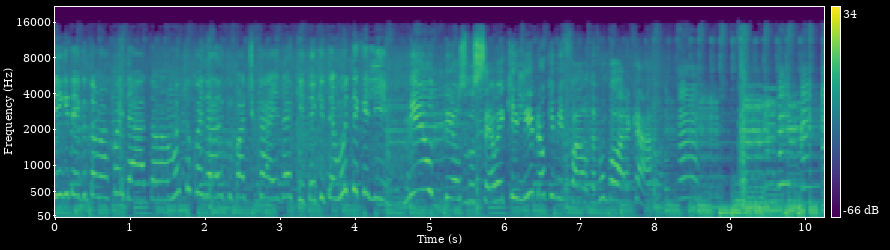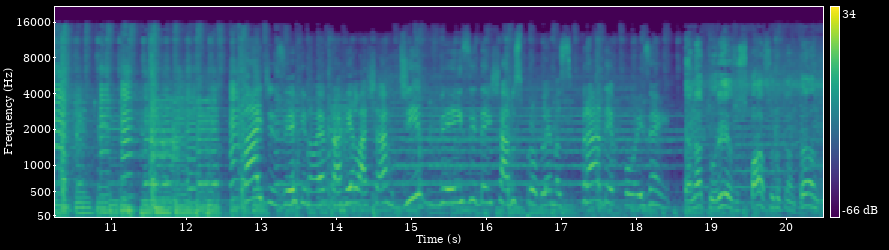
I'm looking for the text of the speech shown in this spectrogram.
Sim, que tem que tomar cuidado. Tomar muito cuidado que pode cair daqui. Tem que ter muito equilíbrio. Meu Deus do céu, equilíbrio é o que me falta. Vambora, Carla. Vai dizer que não é para relaxar de vez e deixar os problemas para depois, hein? A natureza, os pássaros cantando,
